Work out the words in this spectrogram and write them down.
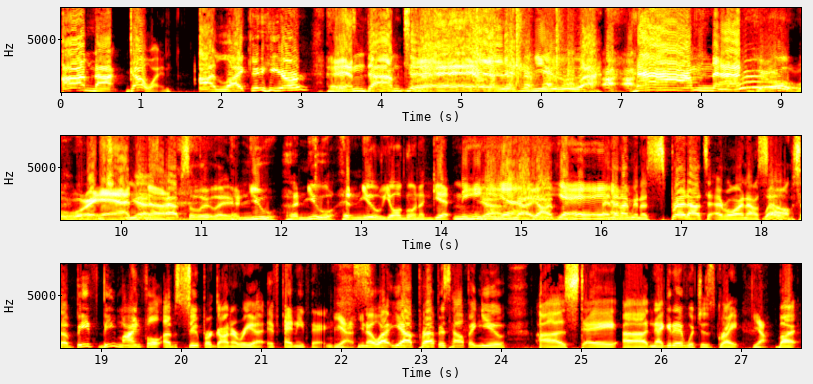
I'm not going. I like it here. and I'm telling you, I'm not going. Yes, uh, absolutely. And you, and you, and you, you're gonna get me. Yeah, yeah, yeah. yeah. And then I'm gonna spread out to everyone else. Well- so, so be be mindful of super gonorrhea, if anything. Yes. You know what? Yeah, prep is helping you uh, stay uh, negative, which is great. Yeah. But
